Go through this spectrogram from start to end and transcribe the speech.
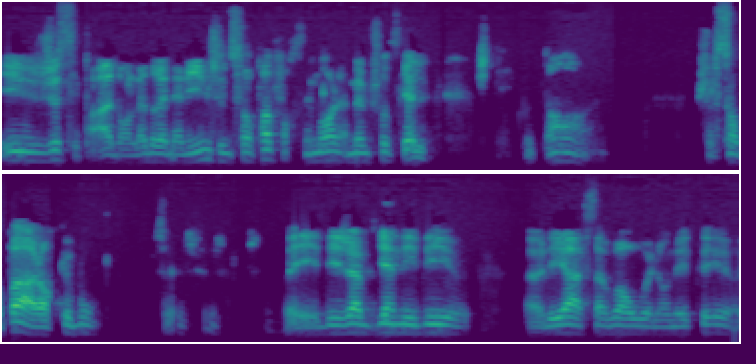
et je sais pas, dans l'adrénaline, je ne sens pas forcément la même chose qu'elle. Je dis, écoute, non, je le sens pas. Alors que bon, j'avais déjà bien aidé euh, Léa à savoir où elle en était euh,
